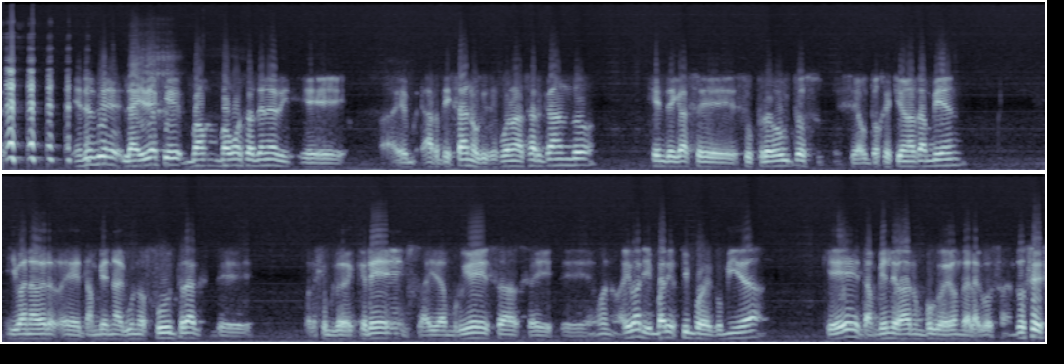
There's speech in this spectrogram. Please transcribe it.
Entonces la idea es que vamos a tener eh, artesanos que se fueron acercando, gente que hace sus productos, se autogestiona también, y van a ver eh, también algunos food trucks de por ejemplo de crepes hay de hamburguesas este, bueno hay varios varios tipos de comida que también le dan un poco de onda a la cosa entonces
